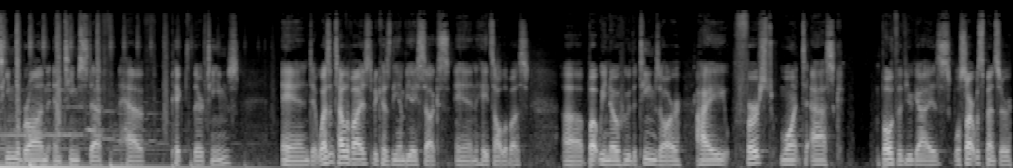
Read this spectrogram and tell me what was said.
Team LeBron and Team Steph have picked their teams, and it wasn't televised because the NBA sucks and hates all of us. Uh, but we know who the teams are. I first want to ask both of you guys. We'll start with Spenser.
